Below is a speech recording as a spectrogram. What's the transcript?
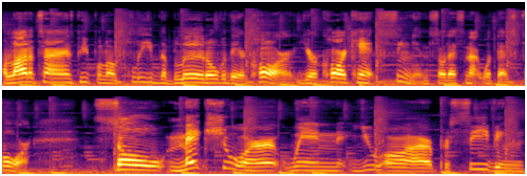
A lot of times people are pleading the blood over their car. Your car can't sin, so that's not what that's for. So make sure when you are perceiving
